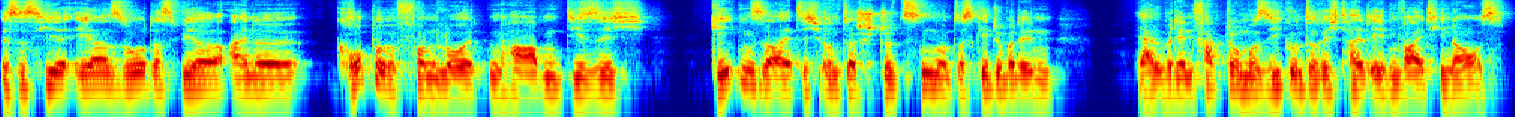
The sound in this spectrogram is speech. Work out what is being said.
ist es hier eher so, dass wir eine Gruppe von Leuten haben, die sich gegenseitig unterstützen und das geht über den, ja, über den Faktor Musikunterricht halt eben weit hinaus.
